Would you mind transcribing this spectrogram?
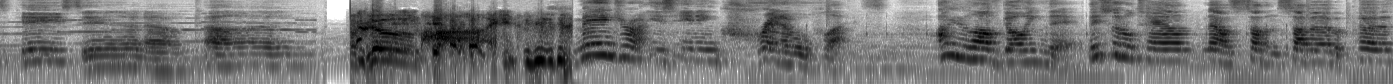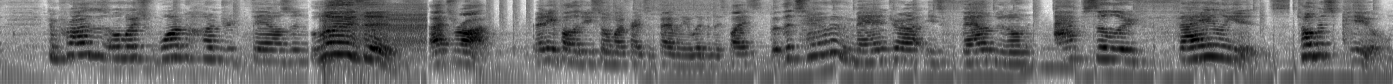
is peace in our time. Mandurah is an incredible place. I love going there. This little town, now a southern suburb of Perth, comprises almost 100,000 losers. That's right. Many apologies to all my friends and family who live in this place, but the town of Mandurah is founded on absolute failures. Thomas Peel,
